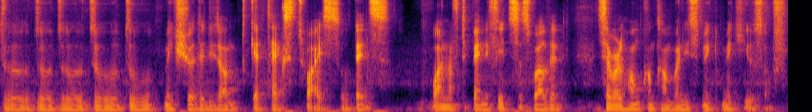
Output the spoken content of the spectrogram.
to to to to, to make sure that you don't get taxed twice. So that's one of the benefits as well that several Hong Kong companies make, make use of.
